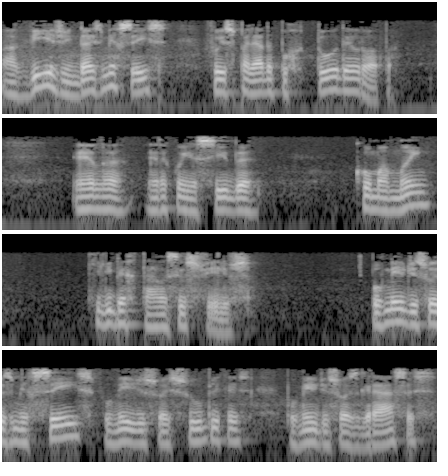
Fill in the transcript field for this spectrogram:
à Virgem das Mercês foi espalhada por toda a Europa. Ela era conhecida como a mãe que libertava seus filhos. Por meio de suas mercês, por meio de suas súplicas, por meio de suas graças,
